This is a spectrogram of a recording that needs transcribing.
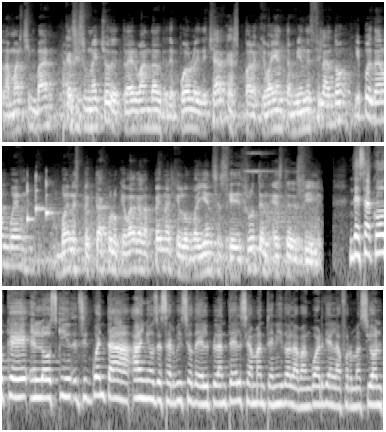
la Marching Band. Casi es un hecho de traer bandas de Puebla y de Charcas para que vayan también desfilando y pues dar un buen, buen espectáculo que valga la pena que los vallenses que disfruten este desfile. Destacó que en los 50 años de servicio del plantel se ha mantenido a la vanguardia en la formación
